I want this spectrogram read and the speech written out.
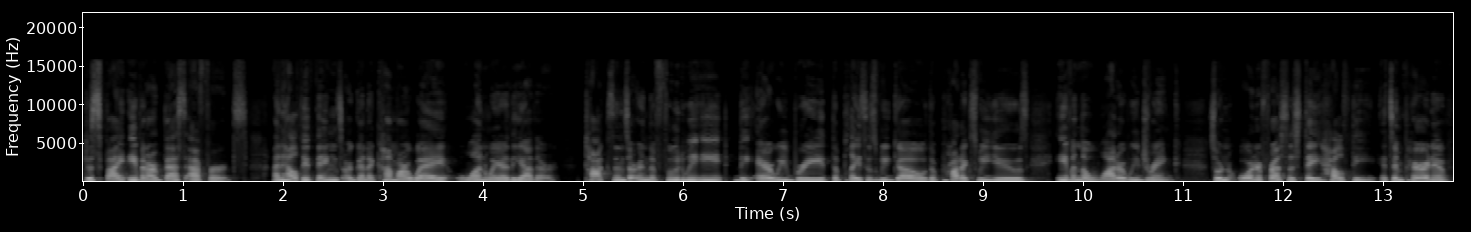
despite even our best efforts, unhealthy things are going to come our way one way or the other. Toxins are in the food we eat, the air we breathe, the places we go, the products we use, even the water we drink. So, in order for us to stay healthy, it's imperative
